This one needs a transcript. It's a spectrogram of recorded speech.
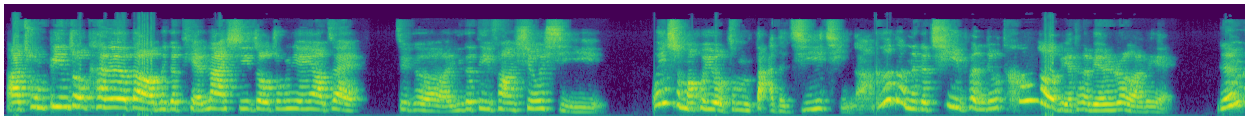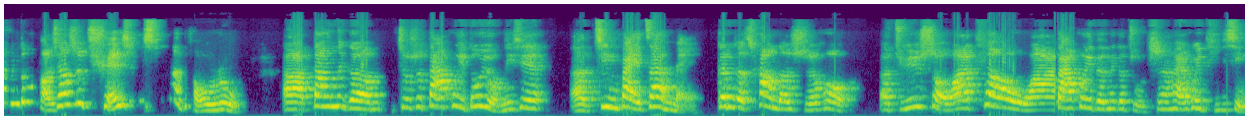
啊，从滨州开到那个田纳西州，中间要在这个一个地方休息。为什么会有这么大的激情啊？歌的那个气氛就特别特别热烈，人们都好像是全身心的投入啊。当那个就是大会都有那些呃敬拜赞美，跟着唱的时候。呃，举手啊，跳舞啊，大会的那个主持人还会提醒：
